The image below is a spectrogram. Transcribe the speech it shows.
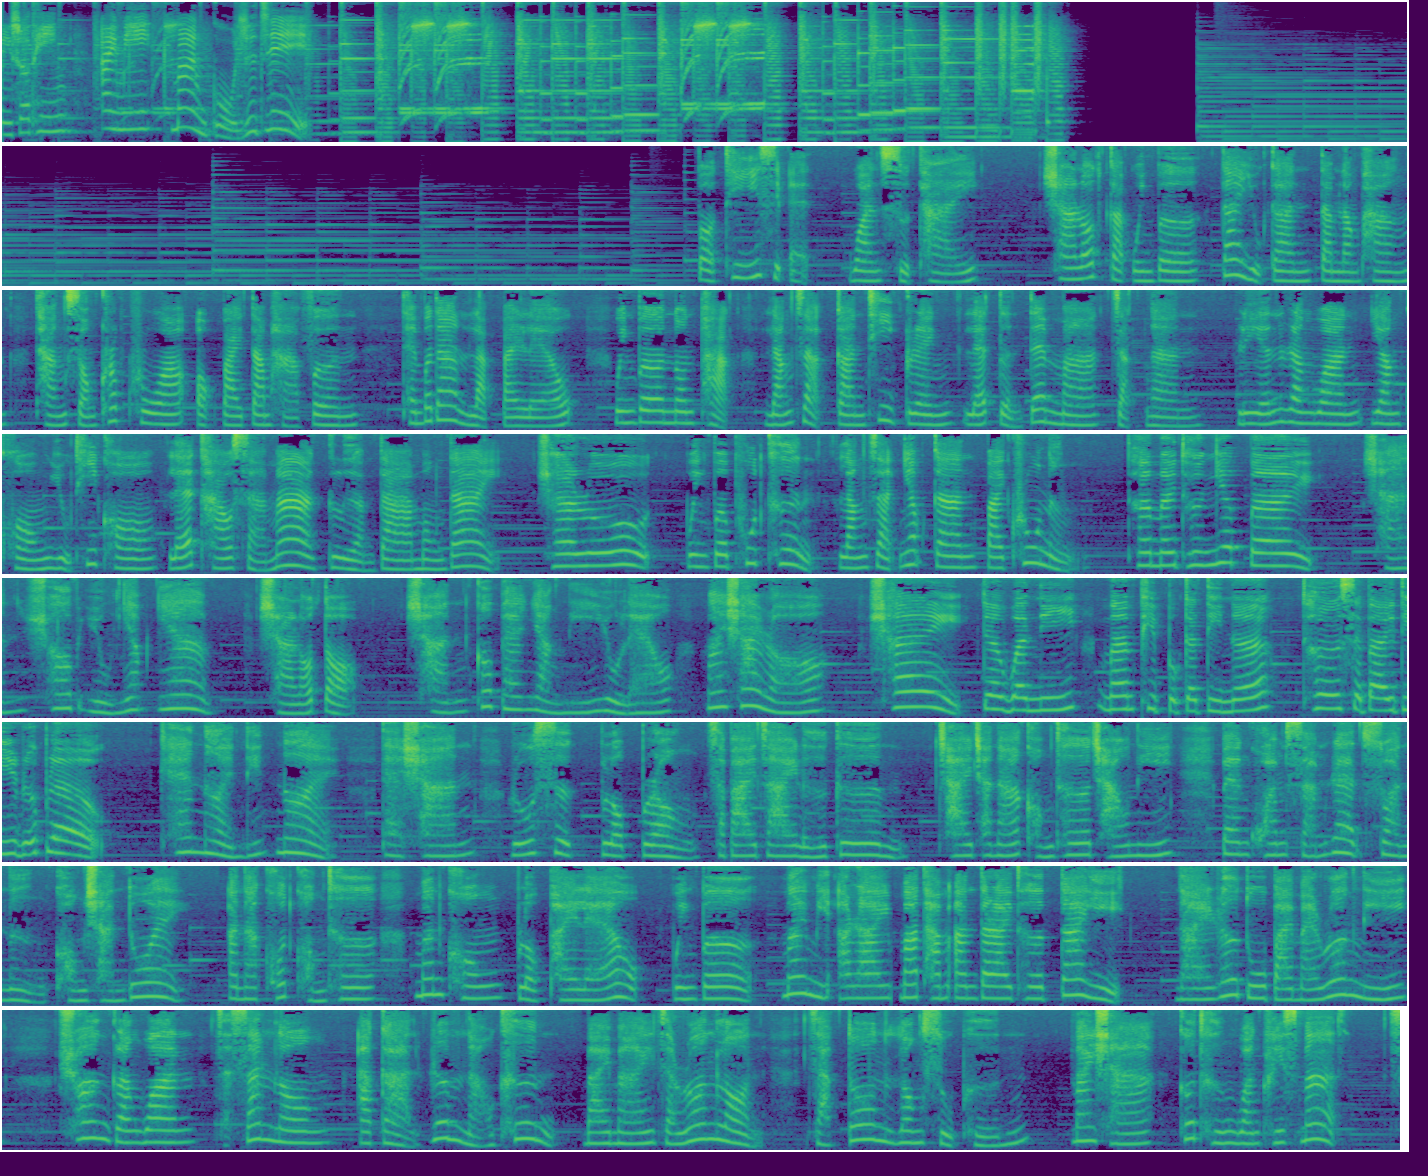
欢迎收听《艾咪曼谷日记》。บทที่ 21 วันสุดท้าย ชาร์ลอตกับวิงเบอร์ได้อยู่กันตามลำพัง ทั้งสองครอบครัวออกไปตามหาเฟิร์นเทมเปอร์ดันหลับไปแล้ว วิงเบอร์นอนพักหลังจากการที่เกร็งและตื่นเต้นมาจากงาน เหรียญรางวัลยังคงอยู่ที่คอ และเขาสามารถเหลือบตามองได้ชาร์ลอตวิงเบอร์พูดขึ้น หลังจากเงียบกันไปครู่หนึ่งทำไมถึงเงียบไป ฉันชอบอยู่เงียบๆ ชาลอตตอบ ฉันก็เป็นอย่างนี้อยู่แล้ว ไม่ใช่หรอ ใช่ แต่วันนี้มันผิดปกตินะ เธอสบายดีหรือเปล่า แค่เหนื่อยนิดหน่อย แต่ฉันรู้สึกปลดปล่งสบายใจเหลือเกิน ชัยชนะของเธอเช้านี้เป็นความสำเร็จส่วนหนึ่งของฉันด้วย อนาคตของเธอมั่นคงปลอดภัยแล้ว วิงเปอร์ ไม่มีอะไรมาทำอันตรายเธอได้อีกในฤดูใบไม้เรื่องนี้ ช่วงกลางวันจะสั้นลง อากาศเริ่มหนาวขึ้น ใบไม้จะร่วงหล่น จากต้นลงสู่พื้น ไม่ช้าก็ถึงวันคริสต์มาส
